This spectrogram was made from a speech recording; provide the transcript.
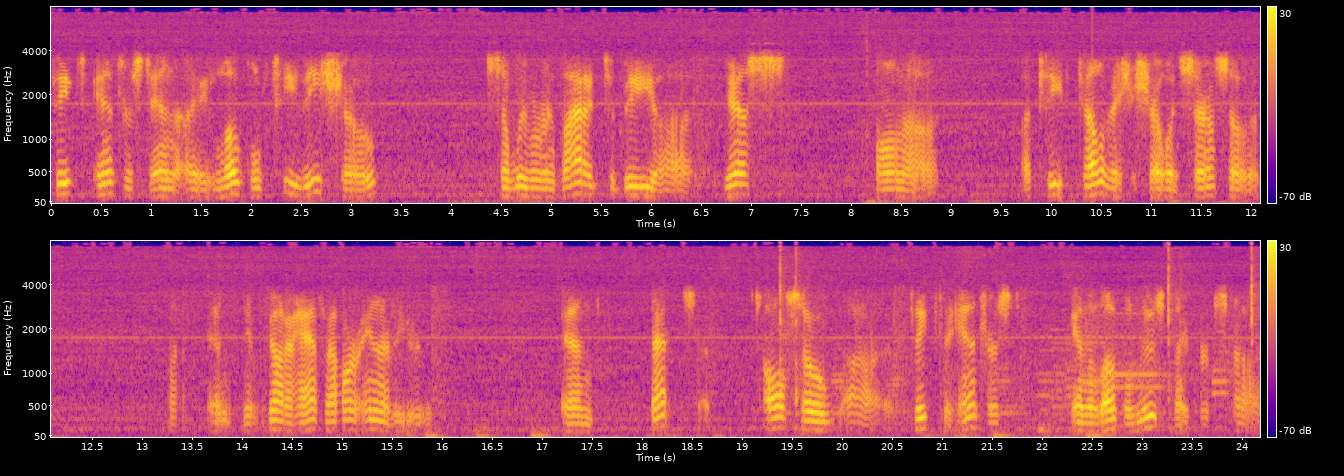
piqued interest in a local TV show. So we were invited to be uh, guests on a, a t- television show in Sarasota, uh, and it got a half-hour interview, and that also uh, piqued the interest in the local newspapers. Uh,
